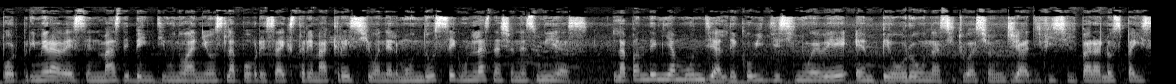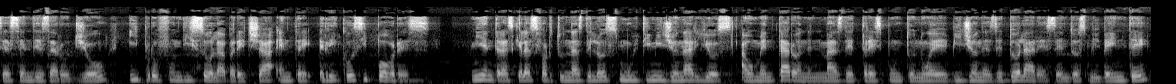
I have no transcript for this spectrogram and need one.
Por primera vez en más de 21 años, la pobreza extrema creció en el mundo según las Naciones Unidas. La pandemia mundial de COVID-19 empeoró una situación ya difícil para los países en desarrollo y profundizó la brecha entre ricos y pobres. Mientras que las fortunas de los multimillonarios aumentaron en más de 3.9 billones de dólares en 2020,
